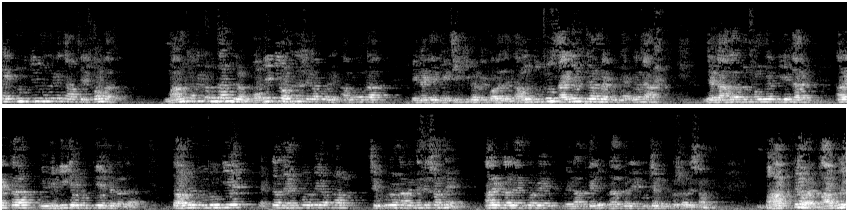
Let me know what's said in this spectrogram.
টেকনোলজি আমাদের কাছে আছে, সব আছে। মানুষ আমি একটা উদাহরণ দিলাম হবে কি হবে না সেটা পরে আরও আমরা এটাকে দেখছি কীভাবে করা যায়। তাহলে দুটো সাইডে যদি আমরা করি। একটা হচ্ছে যেটা আলাদা সঙ্গে দিয়ে যায় আর একটা ওই যে বিকে রোড দিয়ে যেটা যায়। তাহলে দুটো গিয়ে একটা ল্যান্ড করবে আপনার শ্রীপুর নারায়ণের সামনে আর একটা ল্যান্ড করবে রাজবাড়ি রাজবাড়ি উজ্জয়ন প্রসাদের সামনে। ভাবতে হয়, ভাবলে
